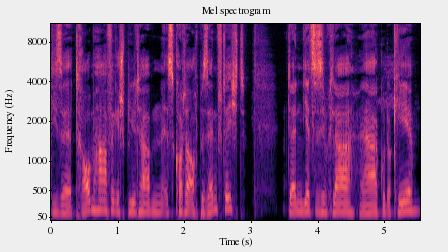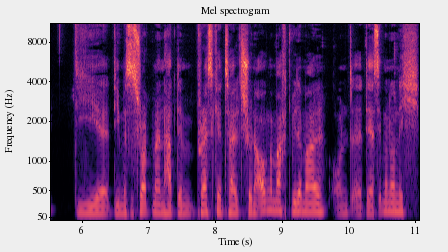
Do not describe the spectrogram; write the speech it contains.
diese Traumharfe gespielt haben, ist Cotter auch besänftigt. Denn jetzt ist ihm klar, ja, gut, okay. Die, die Mrs. Rodman hat dem Prescott halt schöne Augen gemacht wieder mal und äh, der ist immer noch nicht,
